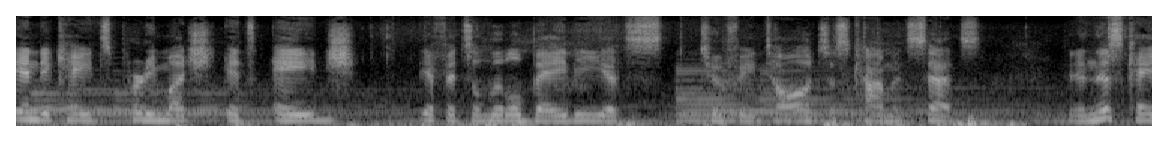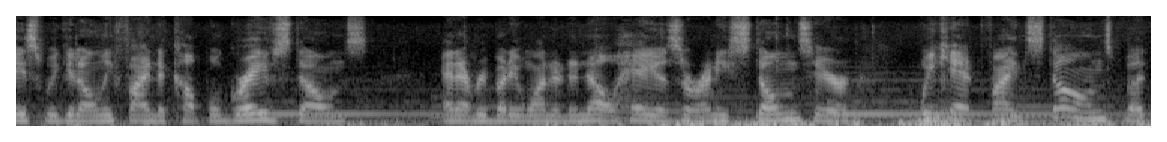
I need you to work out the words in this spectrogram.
indicates pretty much its age. If it's a little baby, it's two feet tall. It's just common sense. But in this case, we could only find a couple gravestones, and everybody wanted to know, hey, is there any stones here? We can't find stones, but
